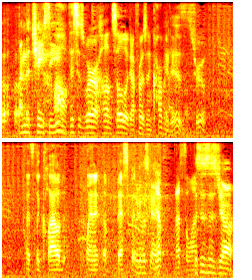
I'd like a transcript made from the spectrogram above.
I'm the chasey. Oh, this is where Han Solo got frozen in carbonite. It is. It's true. That's the cloud planet of Bespin. Look at this guy. Yep, that's the one. This is his job.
